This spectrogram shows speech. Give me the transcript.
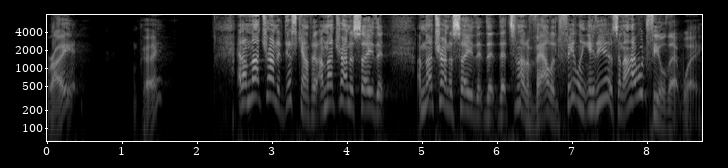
Right? Okay? And I'm not trying to discount that. I'm not trying to say that I'm not trying to say that, that that's not a valid feeling. It is, and I would feel that way.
